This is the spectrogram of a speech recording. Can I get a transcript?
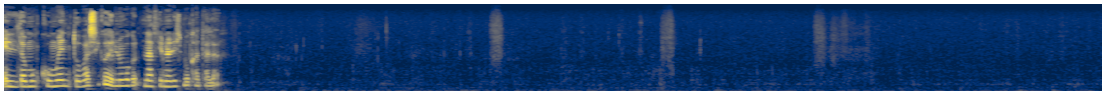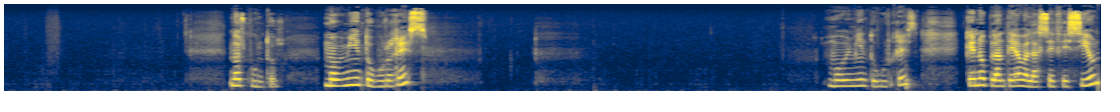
el documento básico del nuevo nacionalismo catalán. Dos puntos. Movimiento burgués. Movimiento burgués que no planteaba la secesión.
